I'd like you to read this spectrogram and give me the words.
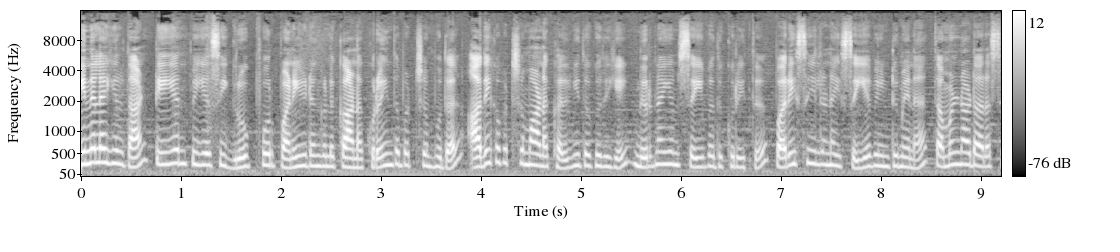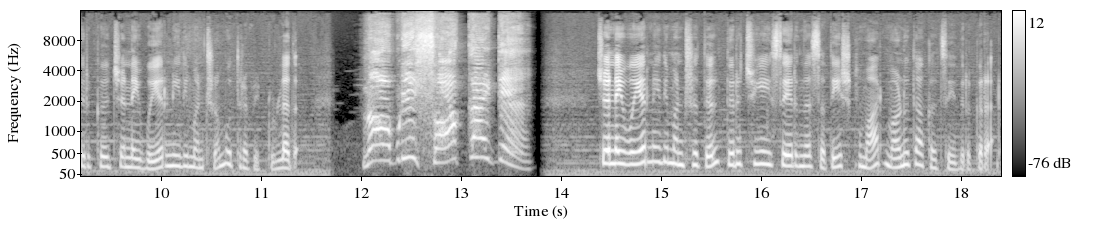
இந்நிலையில்தான் டிஎன்பிஎஸ்சி குரூப் போர் பணியிடங்களுக்கான குறைந்தபட்சம் முதல் அதிகபட்சமான கல்வி தொகுதியை நிர்ணயம் செய்வது குறித்து பரிசீலனை செய்ய வேண்டும் என தமிழ்நாடு அரசிற்கு சென்னை உயர்நீதிமன்றம் உத்தரவிட்டுள்ளது. சென்னை உயர்நீதிமன்றத்தில் திருச்சியை சேர்ந்த சதீஷ்குமார் மனு தாக்கல் செய்திருக்கிறார்.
